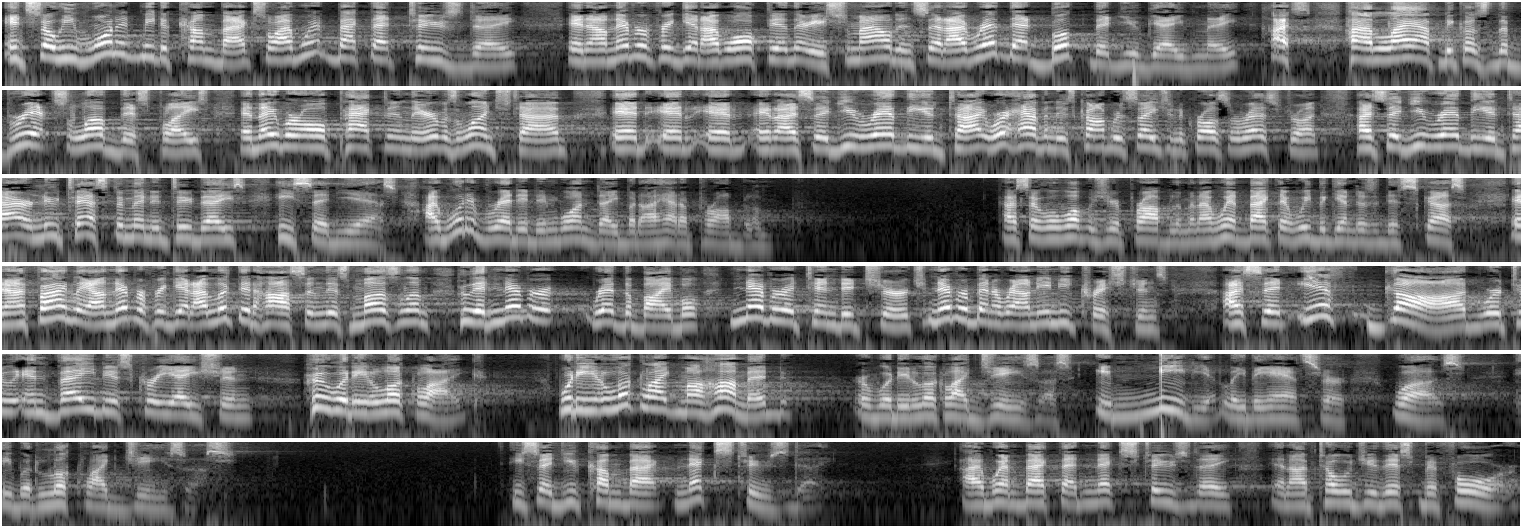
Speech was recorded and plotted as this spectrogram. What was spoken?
And so he wanted me to come back. So I went back that Tuesday and I'll never forget, I walked in there, he smiled and said, I read that book that you gave me. I, I laughed because the Brits loved this place and they were all packed in there. It was lunchtime. And, and, and, and I said, You read the entire, we're having this conversation across the restaurant. I said, You read the entire New Testament in two days? He said, Yes. I would have read it in one day, but I had a problem. I said, Well, what was your problem? And I went back there and we began to discuss. And I finally, I'll never forget, I looked at Hassan, this Muslim who had never read the Bible, never attended church, never been around any Christians. I said, If God were to invade his creation, who would he look like? Would he look like Muhammad or would he look like Jesus? Immediately the answer was, He would look like Jesus. He said, You come back next Tuesday. I went back that next Tuesday, and I've told you this before.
